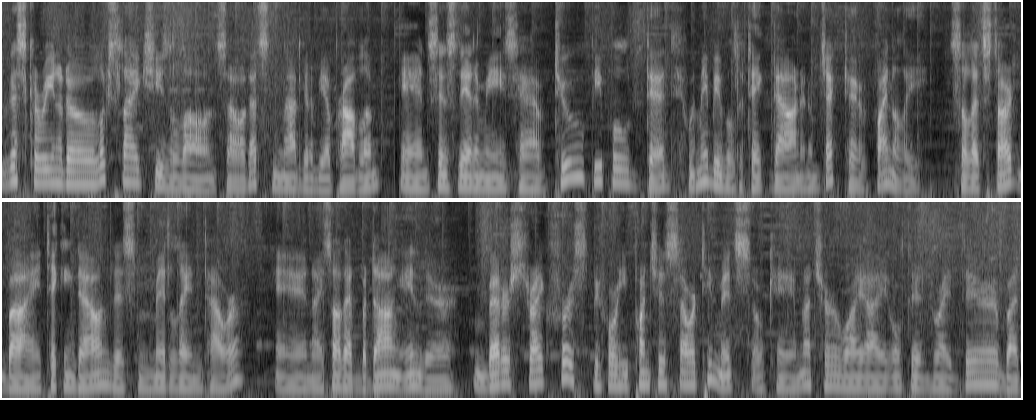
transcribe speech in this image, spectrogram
This Karina though looks like she's alone, so that's not gonna be a problem. And since the enemies have two people dead, we may be able to take down an objective, finally. So let's start by taking down this mid lane tower. And I saw that Badang in there. Better strike first before he punches our teammates. Okay, I'm not sure why I ulted right there, but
